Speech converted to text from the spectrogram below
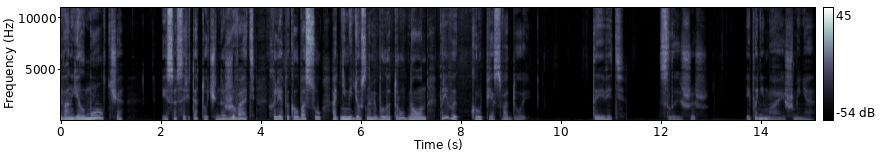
Иван ел молча и сосредоточенно. Жевать хлеб и колбасу одними деснами было трудно, он привык к крупе с водой. — Ты ведь слышишь и понимаешь меня,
